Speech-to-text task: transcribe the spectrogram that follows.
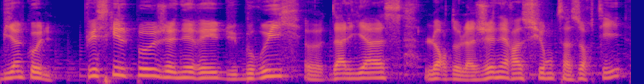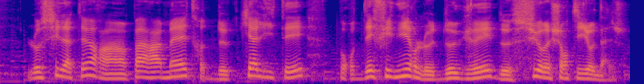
bien connus. Puisqu'il peut générer du bruit euh, d'alias lors de la génération de sa sortie, l'oscillateur a un paramètre de qualité pour définir le degré de suréchantillonnage.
